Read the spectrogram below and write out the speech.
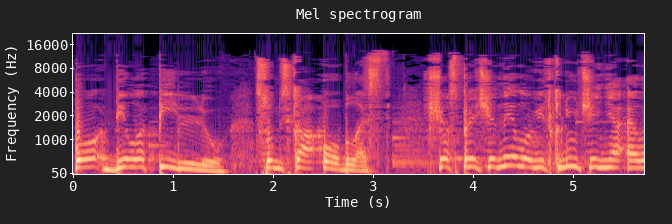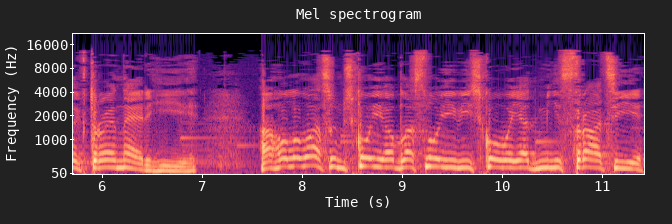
по Білопіллю, Сумська область, що спричинило відключення електроенергії. А голова Сумської обласної військової адміністрації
